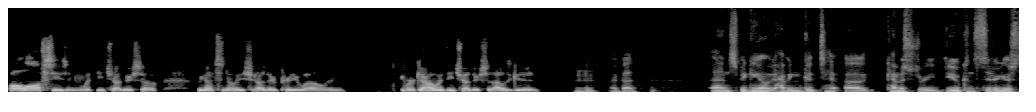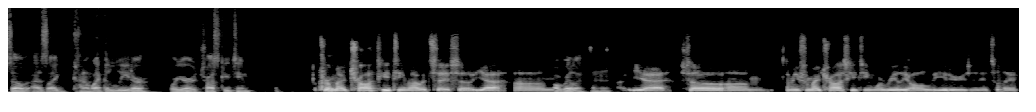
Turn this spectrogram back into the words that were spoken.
all off season with each other, so we got to know each other pretty well and work out with each other, so that was good. hmm I bet. And speaking of having good te- uh, chemistry, do you consider yourself as like kind of like a leader for your Trosky team? For my Trosky team, I would say so. Yeah. Um Oh, really? hmm Yeah. So, um, I mean, for my Trosky team, we're really all leaders, and it's like,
